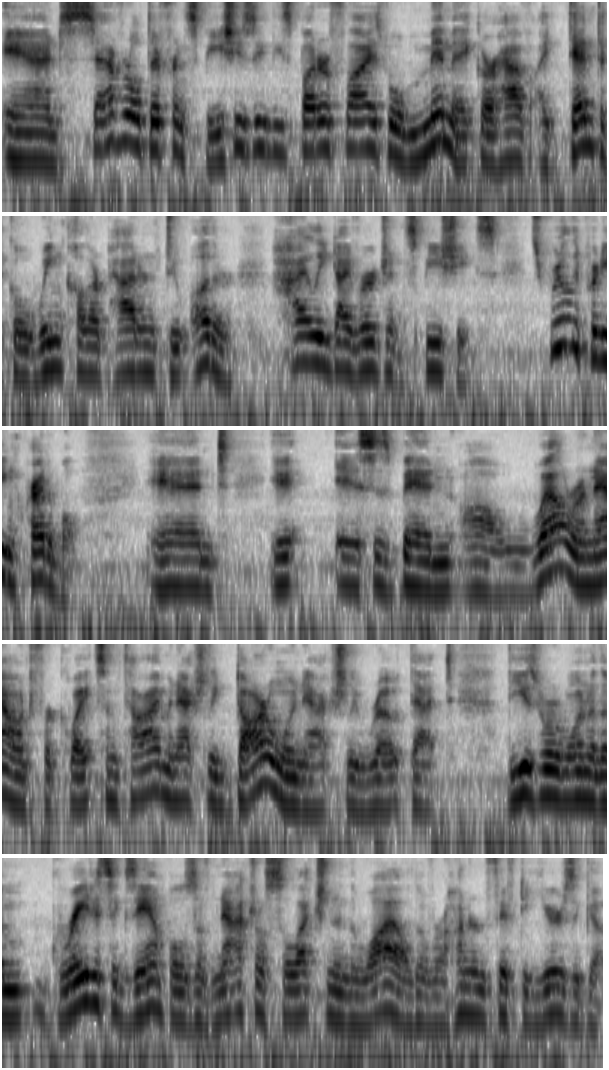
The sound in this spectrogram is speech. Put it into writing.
And several different species of these butterflies will mimic or have identical wing color patterns to other highly divergent species. It's really pretty incredible. And it, this has been uh, well renowned for quite some time. And actually, Darwin actually wrote that these were one of the greatest examples of natural selection in the wild over 150 years ago.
